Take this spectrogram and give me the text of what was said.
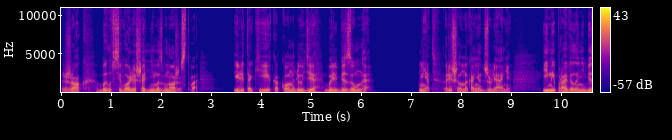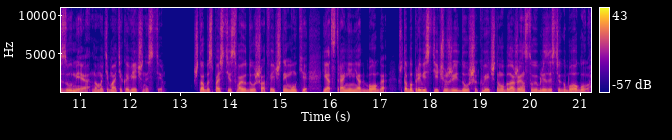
Жок был всего лишь одним из множества — или такие, как он, люди были безумны? Нет, решил наконец Джулиани. Ими правило не безумие, но математика вечности. Чтобы спасти свою душу от вечной муки и отстранения от Бога, чтобы привести чужие души к вечному блаженству и близости к Богу,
